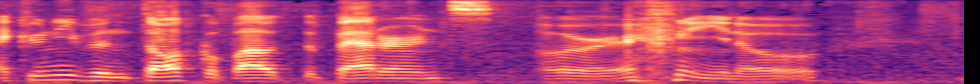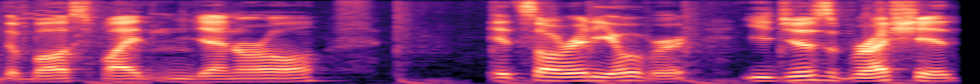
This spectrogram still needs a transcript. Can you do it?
I couldn't even talk about the patterns or, you know, the boss fight in general. It's already over you just rush it.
